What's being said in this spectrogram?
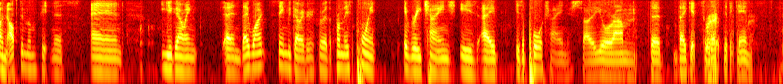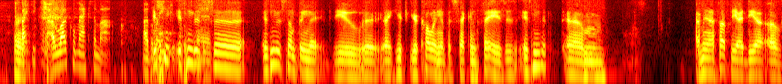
an optimum fitness, and you're going, and they won't seem to go any further. From this point, every change is a is a poor change. So you're um the they get selected right. against. right. basically a local maxima. I believe. Isn't, isn't this uh, isn't this something that you uh, like? You're calling it the second phase. Is, isn't it? Um, I mean, I thought the idea of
